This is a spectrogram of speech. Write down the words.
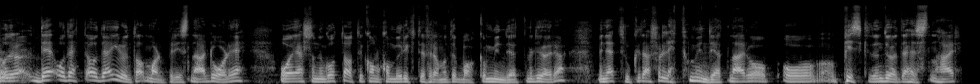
Og det, og, dette, og det, er grunnen til at malmprisen er dårlig. Og jeg skjønner godt at det kan komme rykter frem og tilbake om myndighetene vil gjøre, men jeg tror ikke det er så lett for myndighetene å, å, piske den døde hesten her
